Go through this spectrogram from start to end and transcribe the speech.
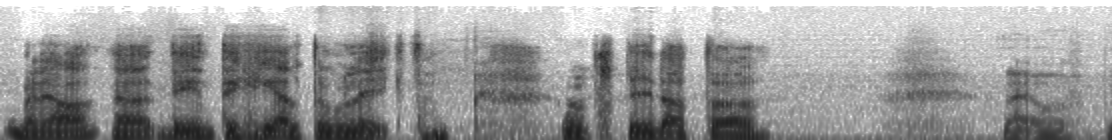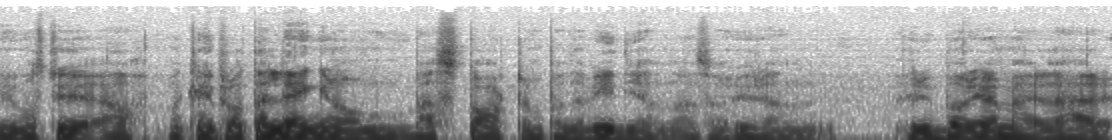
men ja, ja, det är inte helt olikt. Uppspeedat och... Nej, och vi måste ju, ja, man kan ju prata länge om bara starten på Davidian. Alltså hur den, hur det börjar med det här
